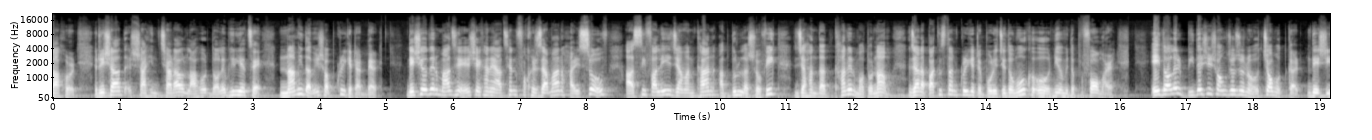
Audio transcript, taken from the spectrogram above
লাহোর। রিশাদ শাহিন ছাড়াও লাহোর দলে ভিড়িয়েছে নামি দামি সব ক্রিকেটারদের। দেশীয়দের মাঝে সেখানে আছেন ফখর জামান হারিস রৌফ, আসিফ আলী, জামান খান, আবদুল্লাহ শফিক, জাহান্দাদ খানের মতো নাম, যারা পাকিস্তান ক্রিকেটে পরিচিত মুখ ও নিয়মিত পারফর্মার এই দলের বিদেশি সংযোজনও চমৎকার। দেশি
